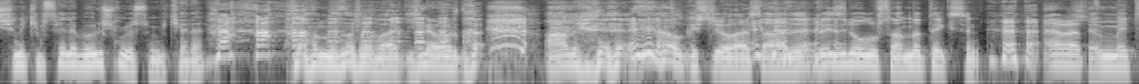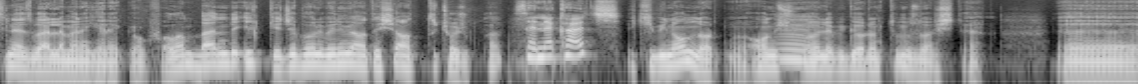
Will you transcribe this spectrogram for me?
alkışını kimseyle bölüşmüyorsun bir kere. Anladın mı? Bak yine orada abi yine alkışlıyorlar sadece. Rezil olursan da teksin. evet. İşte metin ezberlemene gerek yok falan. Ben de ilk gece böyle beni bir ateşe attı çocuklar. Sene kaç? 2014 mü 13 mü öyle bir görüntümüz var işte. Ee,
